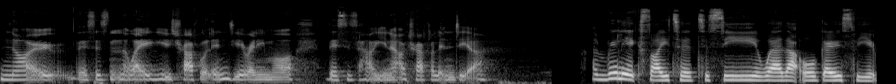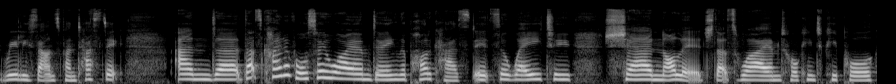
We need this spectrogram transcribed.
no, this isn't the way you travel India anymore. This is how you now travel India. I'm really excited to see where that all goes for you. It really sounds fantastic. And uh, that's kind of also why I'm doing the podcast. It's a way to share knowledge. That's why I'm talking to people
